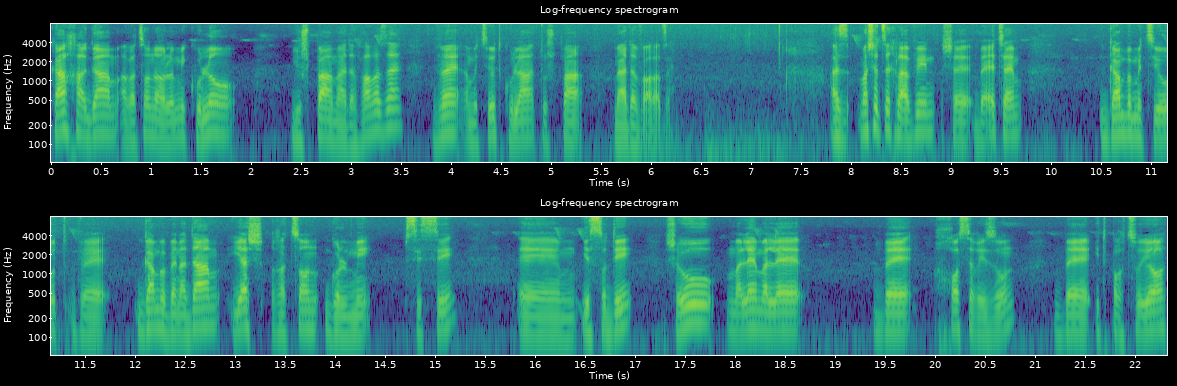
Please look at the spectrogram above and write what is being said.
ככה גם הרצון העולמי כולו יושפע מהדבר הזה, והמציאות כולה תושפע מהדבר הזה. אז מה שצריך להבין, שבעצם גם במציאות וגם בבן אדם יש רצון גולמי, בסיסי, אה, יסודי, שהוא מלא מלא בחוסר איזון, בהתפרצויות,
